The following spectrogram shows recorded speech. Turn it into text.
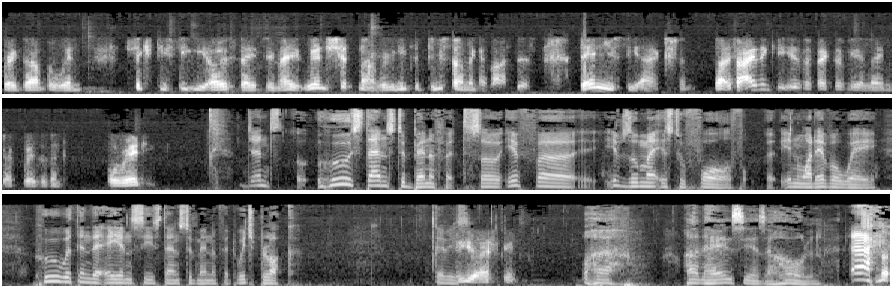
For example, when 60 CEOs say to him, hey, we're in shit now, we need to do something about this. Then you see action. So, so I think he is effectively a lame duck president already. Gents, who stands to benefit? So if uh, if Zuma is to fall in whatever way, who within the ANC stands to benefit? Which block? Who are you asking? Well, well, the ANC as a whole. the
